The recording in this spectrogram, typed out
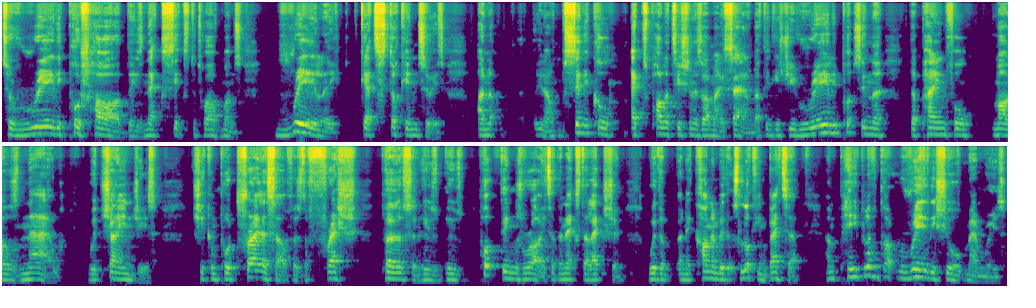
to really push hard these next six to 12 months, really get stuck into it. And, you know, cynical ex politician as I may sound, I think if she really puts in the, the painful miles now, with changes, she can portray herself as the fresh person who's who's put things right at the next election with a, an economy that's looking better. And people have got really short memories.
